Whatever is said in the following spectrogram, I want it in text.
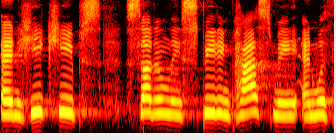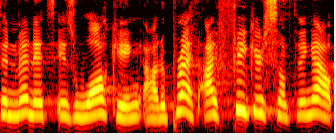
and he keeps suddenly speeding past me, and within minutes is walking out of breath. I figure something out.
